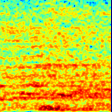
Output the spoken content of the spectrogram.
Amen.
